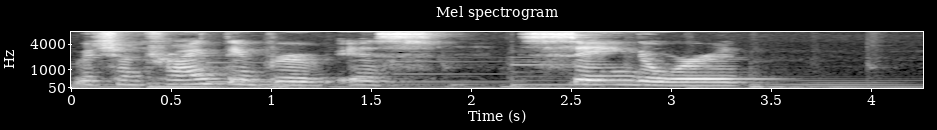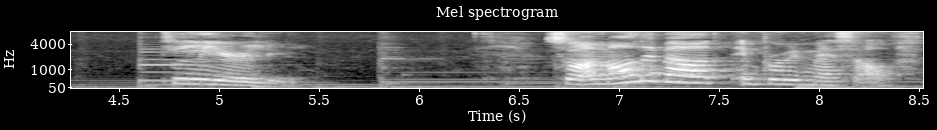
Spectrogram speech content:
which I'm trying to improve, is saying the word clearly. So I'm all about improving myself,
